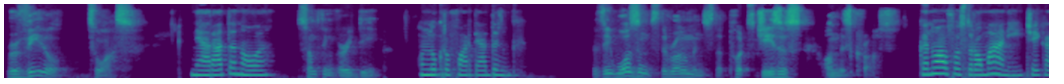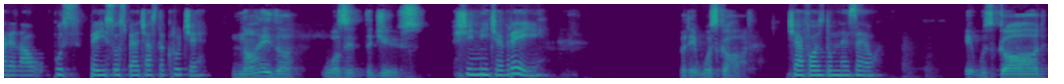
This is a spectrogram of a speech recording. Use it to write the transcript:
reveal to us ne arată nouă something very deep. un lucru foarte adânc. That It wasn't the Romans that put Jesus on this cross. Că nu au fost romanii cei care l-au pus pe Isus pe această cruce Neither was it the Jews, și nici evreii, but it was God. Ci a fost Dumnezeu. It was God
